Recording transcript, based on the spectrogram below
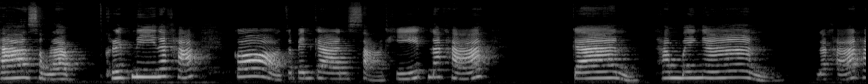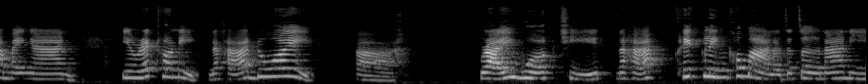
ค่ะสำหรับคลิปนี้นะคะ ก็จะเป็นการสาธิตนะคะ การทำใบงานนะคะทำใบงานอิเล็กทรอนิกส์นะคะ ด้วยไร e worksheet นะคะ คลิกลิงก์เข้ามาเราจะเจอหน้านี้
